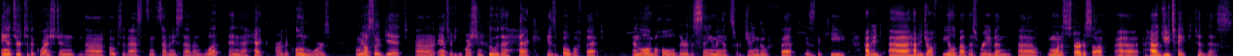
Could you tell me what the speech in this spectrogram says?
answer to the question uh, folks have asked since 77 what in the heck are the Clone Wars? And we also get uh, answer to the question who the heck is Boba Fett? And lo and behold, they're the same answer. Jango Fett is the key. How did uh, how did y'all feel about this, Raven? Uh, you want to start us off? Uh, how'd you take to this?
